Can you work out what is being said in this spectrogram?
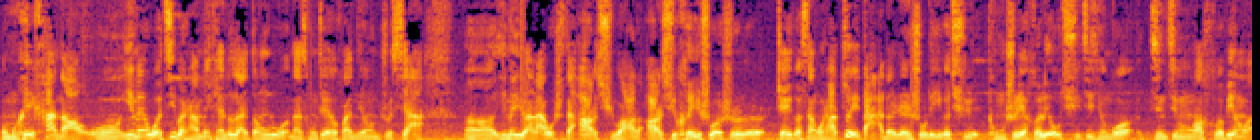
我们可以看到，我因为我基本上每天都在登录，那从这个环境之下，呃，因为原来我是在二区玩的，二区可以说是这个三国杀最大的人数的一个区，同时也和六区进行过进行了合并了。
